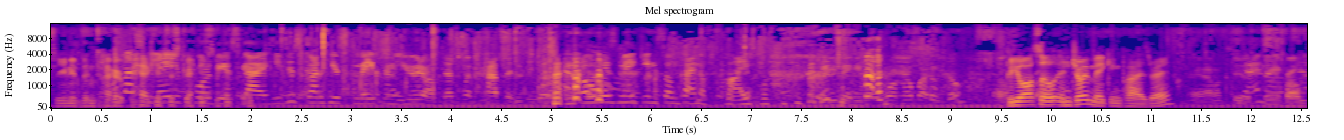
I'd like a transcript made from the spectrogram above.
So you need the entire I'm package of slave for this guy. He just got his slave from Europe. That's what happened. and always making some kind of pie. But you also enjoy making pies, right? Yeah, I don't see it being a problem.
